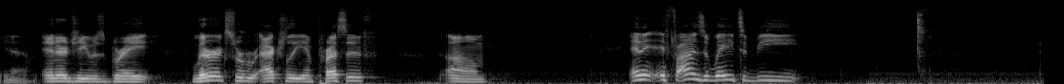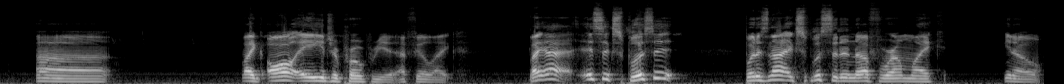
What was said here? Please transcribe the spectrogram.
Yeah, energy was great. Lyrics were actually impressive. Um, and it, it finds a way to be, uh, like all age appropriate. I feel like, like it's explicit, but it's not explicit enough where I'm like, you know,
